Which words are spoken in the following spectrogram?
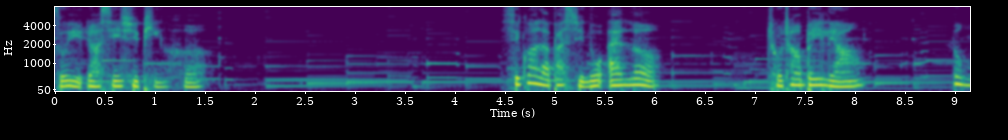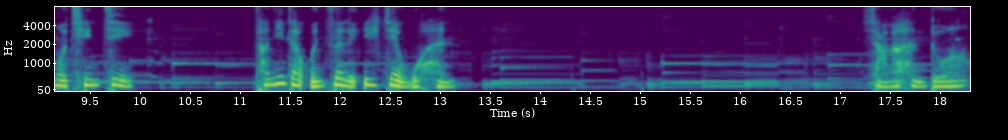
足以让心绪平和。习惯了把喜怒哀乐、惆怅悲凉、落寞清寂，藏匿在文字里，日渐无痕。想了很多，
